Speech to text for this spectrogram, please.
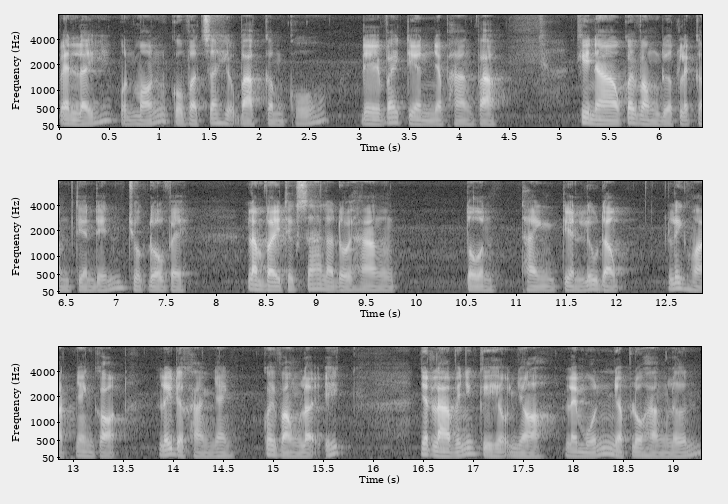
bèn lấy một món cổ vật ra hiệu bạc cầm cố để vay tiền nhập hàng vào. Khi nào quay vòng được lại cầm tiền đến chuộc đồ về. Làm vậy thực ra là đổi hàng tồn thành tiền lưu động, linh hoạt nhanh gọn, lấy được hàng nhanh, quay vòng lợi ích. Nhất là với những kỳ hiệu nhỏ lại muốn nhập lô hàng lớn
